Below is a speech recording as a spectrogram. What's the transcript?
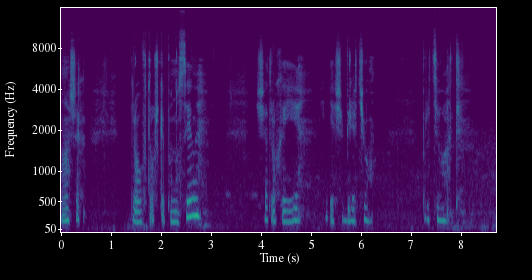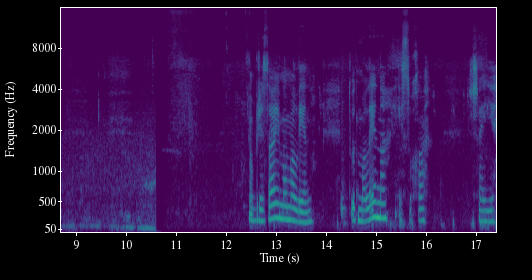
наших дров трошки поносили. Ще трохи є, є ще біля чого працювати. Обрізаємо малину. Тут малина і суха ще є.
